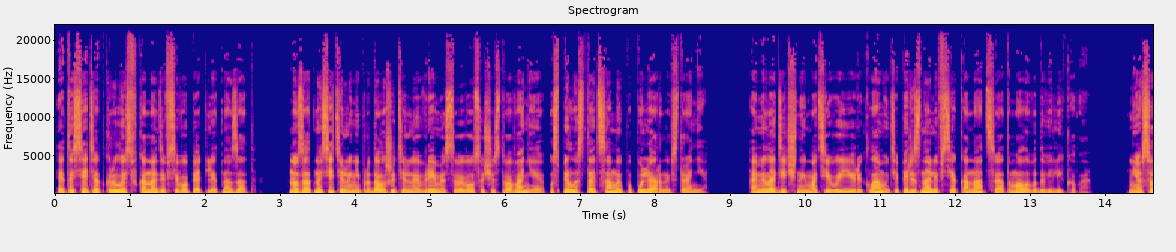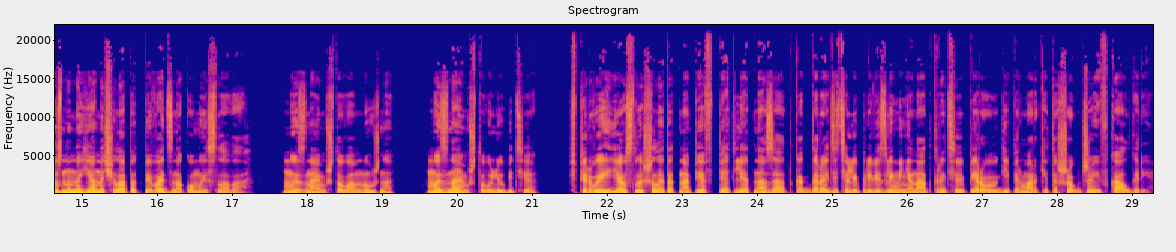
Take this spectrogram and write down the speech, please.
Эта сеть открылась в Канаде всего пять лет назад, но за относительно непродолжительное время своего существования успела стать самой популярной в стране. А мелодичные мотивы ее рекламы теперь знали все канадцы от малого до великого. Неосознанно я начала подпевать знакомые слова. «Мы знаем, что вам нужно», «Мы знаем, что вы любите». Впервые я услышала этот напев пять лет назад, когда родители привезли меня на открытие первого гипермаркета «Шок Джей» в Калгари.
